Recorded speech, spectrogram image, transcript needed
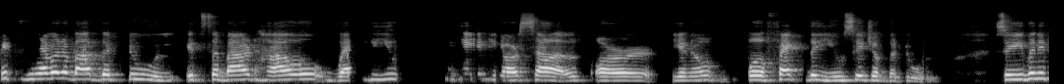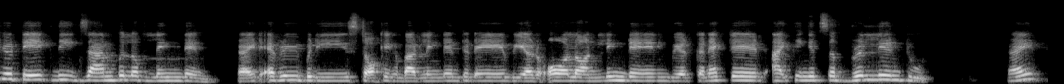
it's never about the tool. It's about how well do you educate yourself or you know perfect the usage of the tool. So even if you take the example of LinkedIn, right? Everybody is talking about LinkedIn today. We are all on LinkedIn. We are connected. I think it's a brilliant tool, right?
